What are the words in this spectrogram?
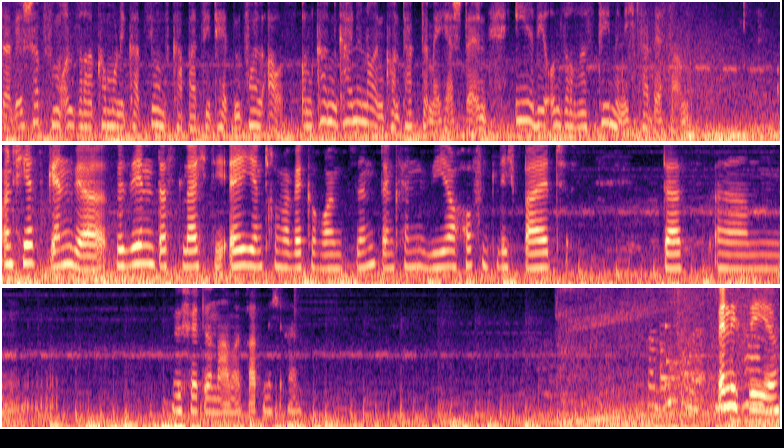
Commander, wir schöpfen unsere Kommunikationskapazitäten voll aus und können keine neuen Kontakte mehr herstellen, ehe wir unsere Systeme nicht verbessern. Und hier scannen wir. Wir sehen, dass gleich die Alien-Trümmer weggeräumt sind. Dann können wir hoffentlich bald das, ähm... Mir fällt der Name gerade nicht ein. Wenn ich sehe,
